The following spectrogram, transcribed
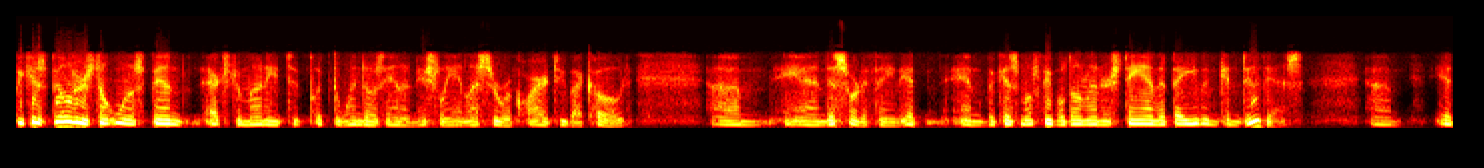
because builders don't want to spend extra money to put the windows in initially unless they're required to by code. Um, and this sort of thing. It, and because most people don't understand that they even can do this, um, it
